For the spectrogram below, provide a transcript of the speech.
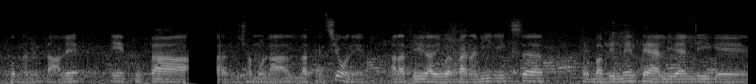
fondamentale e tutta diciamo, l'attenzione la, all'attività di web analytics probabilmente a livelli che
